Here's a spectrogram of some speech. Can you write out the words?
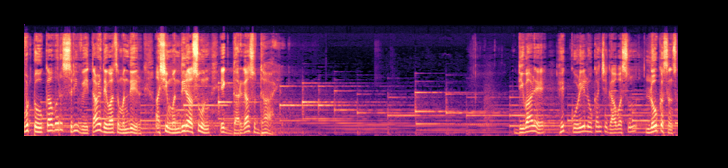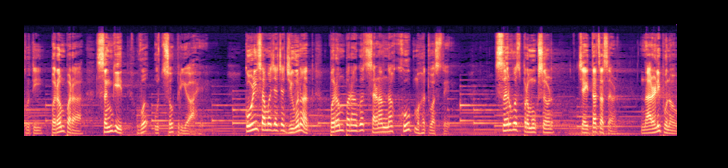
व टोकावर श्री वेताळ देवाचं मंदिर अशी मंदिरं असून एक दर्गा सुद्धा आहे. दिवाळे हे कोळी लोकांचे गाव असून लोकसंस्कृती परंपरा संगीत व उत्सव प्रिय आहे. कोळी समाजाच्या जीवनात परंपरागत सणांना खूप महत्त्व असते. सर्वच प्रमुख सण चैताचा सण नारळी पुनव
